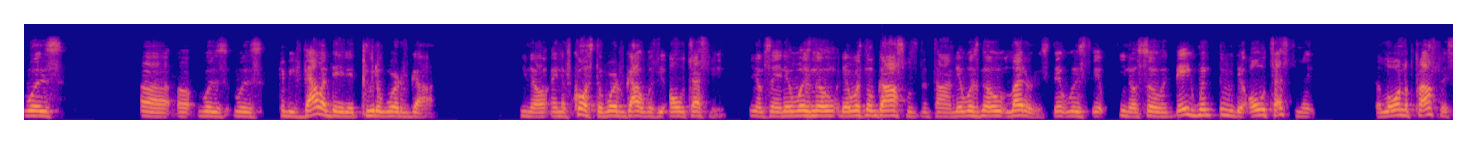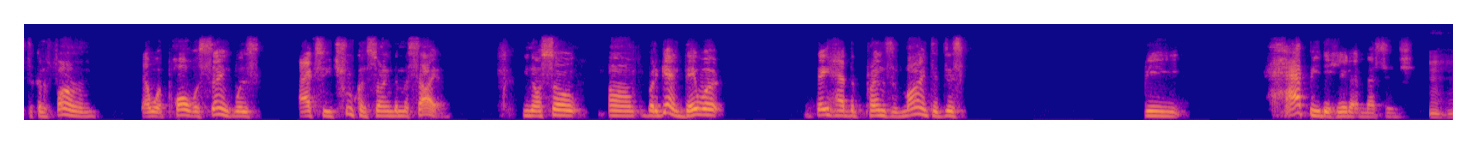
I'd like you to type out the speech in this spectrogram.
was uh, uh, was was can be validated through the Word of God. You know, and of course, the Word of God was the Old Testament. You know what I'm saying? There was no there was no Gospels at the time. There was no letters. There was it, you know, so they went through the Old Testament, the Law and the Prophets to confirm that what Paul was saying was actually true concerning the Messiah. You know, so um, but again, they were they had the presence of mind to just be happy to hear that message, mm-hmm.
